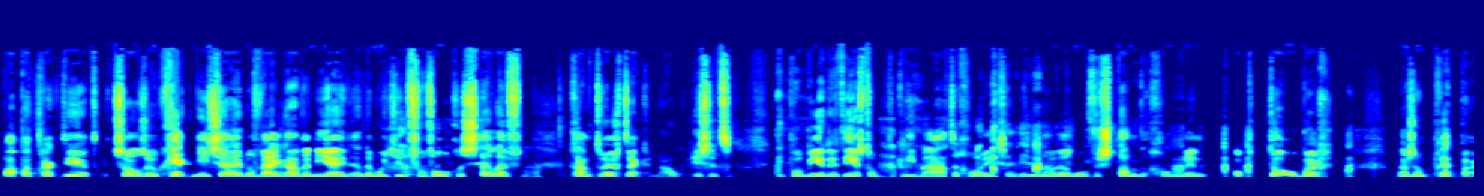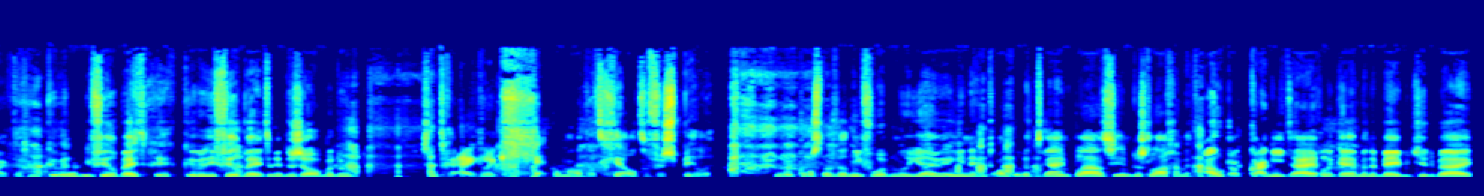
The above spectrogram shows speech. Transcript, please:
Papa trakteert. Het zal zo gek niet zijn of wij gaan er niet heen. En dan moet je het vervolgens zelf gaan terugtrekken. Nou, is het... Ik probeerde het eerst op het klimaat te gooien. Ik zeg, is het nou wel zo verstandig om in oktober naar zo'n pretpark te gaan? Kunnen we dat niet veel beter, kunnen we niet veel beter in de zomer doen? Het is toch eigenlijk gek om al dat geld te verspillen. En dan kost dat wel niet voor het milieu. En je neemt andere treinplaatsen in beslag. En met auto kan niet eigenlijk, hè, met een babytje erbij.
